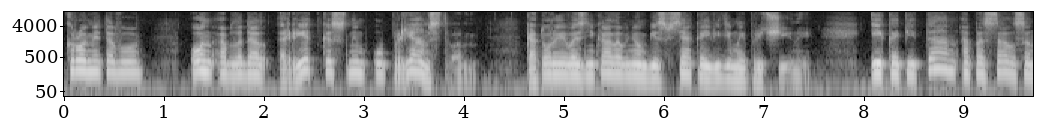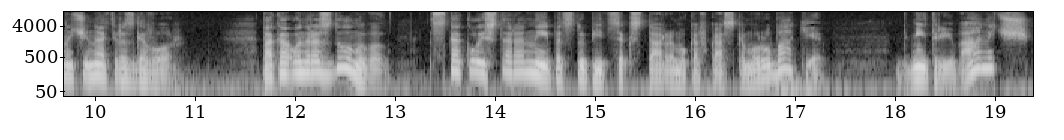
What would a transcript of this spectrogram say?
Кроме того, он обладал редкостным упрямством, которое возникало в нем без всякой видимой причины, и капитан опасался начинать разговор. Пока он раздумывал, с какой стороны подступиться к старому кавказскому рубаке, Дмитрий Иванович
